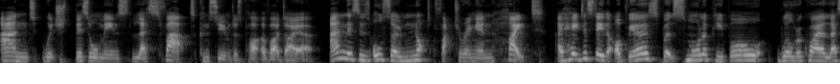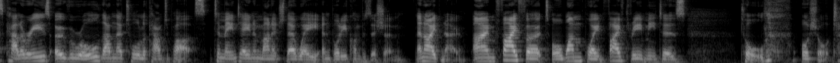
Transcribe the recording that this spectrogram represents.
and which this all means less fat consumed as part of our diet. And this is also not factoring in height. I hate to state the obvious, but smaller people will require less calories overall than their taller counterparts to maintain and manage their weight and body composition. And I'd know. I'm 5 foot or 1.53 meters tall or short.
